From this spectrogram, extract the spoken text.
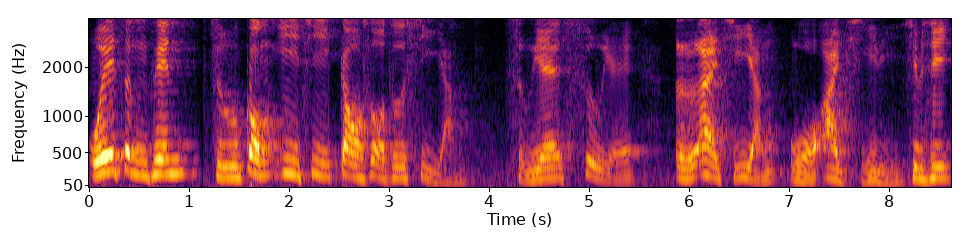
为政篇主公意气告诉之夕阳，子曰：“是也，尔爱其羊，我爱其礼，是不是？”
